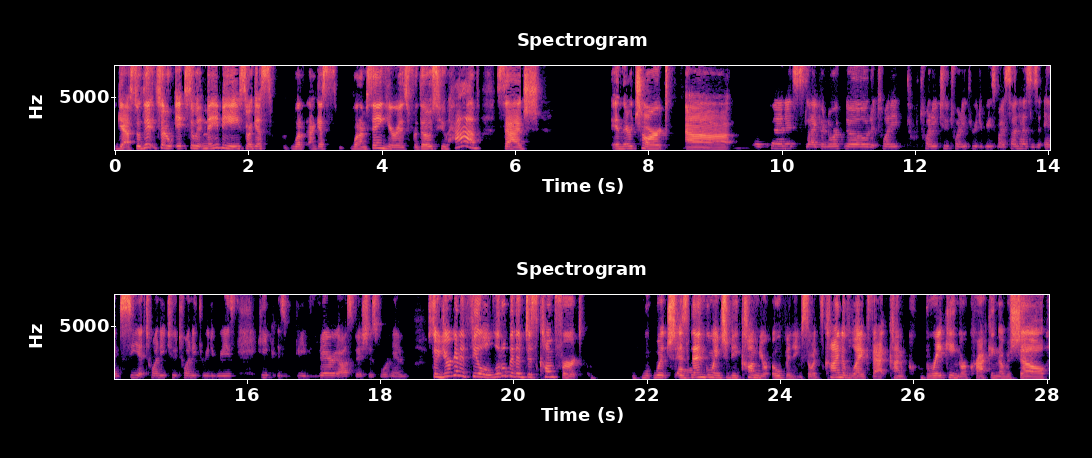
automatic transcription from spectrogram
yeah. so they, so it so it may be so I guess what I guess what I'm saying here is for those who have Sag in their chart uh, planets like a north node at 20 22 23 degrees my son has his mc at 22 23 degrees he is be very auspicious for him so you're going to feel a little bit of discomfort which yeah. is then going to become your opening. So it's kind of like that kind of breaking or cracking of a shell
